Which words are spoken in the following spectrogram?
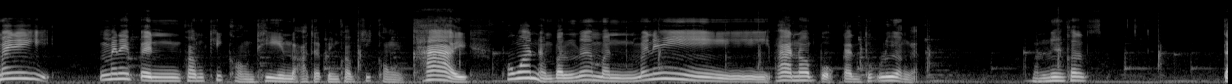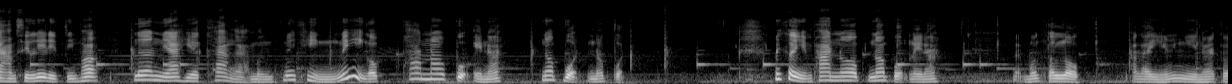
ไม่ได้ ไม่ได้เป็นความคิดของทีมหรอกอาจจะเป็นความคิดของค่าย เพราะว่าหนังบางเรื่องมันไม่ได้พาดนอกปกกันทุกเรื่องอะ่ะมันเรื่องก็ตามซีรีส์จริงเพราะเรื่องเนี้ยเฮียข้างอะ่ะมึงไม่เห็นไม่เห็นก็พาดนอกปกเองนะนอกบทนอกบทไม่เคยเห็นพาดนอกนอกบทเลยนะแบบมดตลกอะไรอย่างเงี้ยไม่มีนะก็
